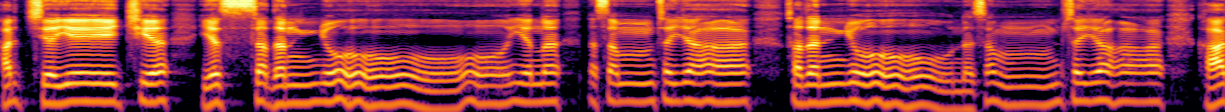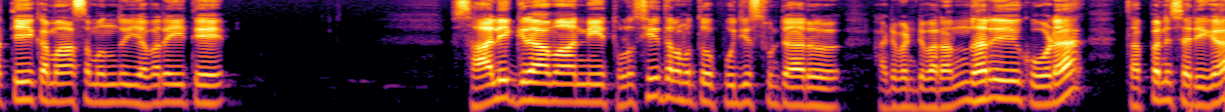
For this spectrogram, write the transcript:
ఎస్ యస్ సదన్యో యన న సంశయ సదన్యో న సంశయ. కార్తీక మాసముందు ఎవరైతే శాలిగ్రామాన్ని తులసీదళముతో పూజిస్తుంటారో అటువంటి వారందరూ కూడా తప్పనిసరిగా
